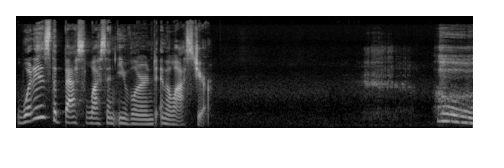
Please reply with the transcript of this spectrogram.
What is the best lesson you've learned in the last year? Oh,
